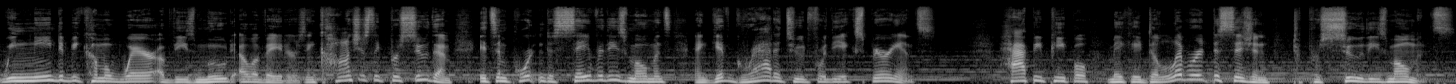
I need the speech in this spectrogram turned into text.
We need to become aware of these mood elevators and consciously pursue them. It's important to savor these moments and give gratitude for the experience. Happy people make a deliberate decision to pursue these moments.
